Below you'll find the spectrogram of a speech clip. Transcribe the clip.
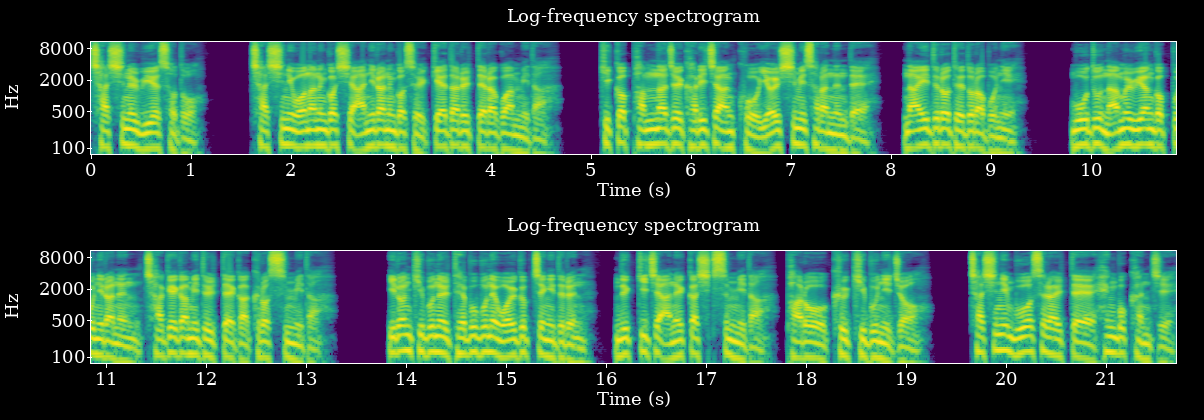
자신을 위해서도 자신이 원하는 것이 아니라는 것을 깨달을 때라고 합니다. 기껏 밤낮을 가리지 않고 열심히 살았는데 나이 들어 되돌아보니 모두 남을 위한 것뿐이라는 자괴감이 들 때가 그렇습니다. 이런 기분을 대부분의 월급쟁이들은 느끼지 않을까 싶습니다. 바로 그 기분이죠. 자신이 무엇을 할 때 행복한지,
